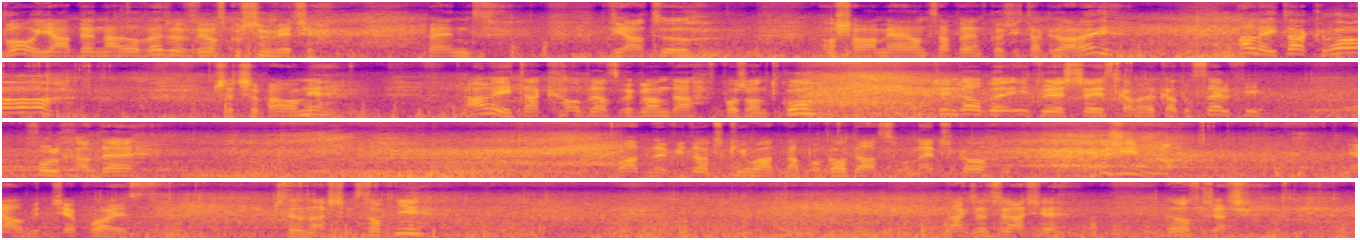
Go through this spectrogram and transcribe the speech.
bo jadę na rowerze, w związku z czym wiecie, pęd wiatru, oszałamiająca prędkość i tak dalej. Ale i tak, o, przetrzepało mnie, ale i tak obraz wygląda w porządku. Dzień dobry i tu jeszcze jest kamerka do selfie. Full HD, ładne widoczki, ładna pogoda, słoneczko, to zimno. Miało być ciepło, a jest 14 stopni. Także trzeba się rozgrzać.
